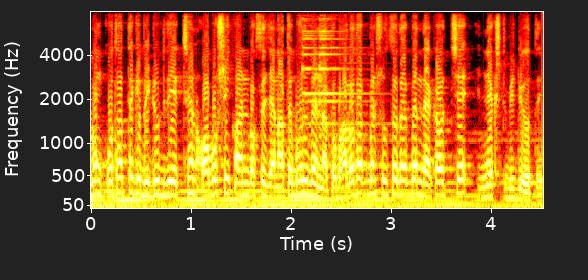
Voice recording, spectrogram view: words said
এবং কোথা থেকে ভিডিওটি দেখছেন, অবশ্যই কমেন্ট বক্সে জানাতে ভুলবেন না। তো ভালো থাকবেন, সুস্থ থাকবেন। দেখা হচ্ছে নেক্সট ভিডিওতে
